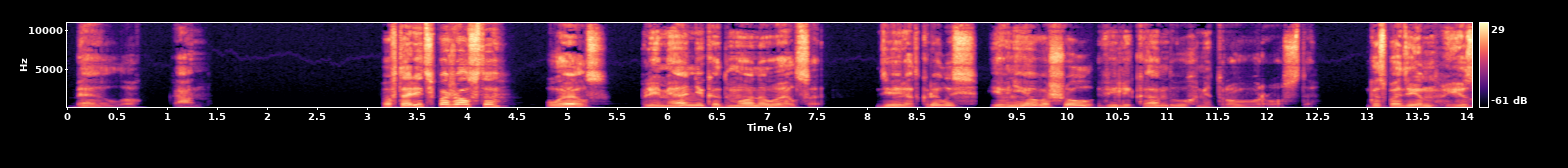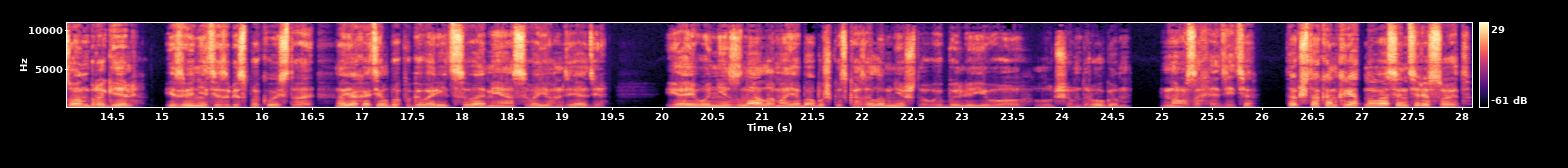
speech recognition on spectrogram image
Белокан. «Повторите, пожалуйста». «Уэллс, племянник Эдмона Уэллса». Дверь открылась, и в нее вошел великан двухметрового роста. «Господин Езон Брагель, извините за беспокойство, но я хотел бы поговорить с вами о своем дяде. Я его не знал, а моя бабушка сказала мне, что вы были его лучшим другом. Но заходите. Так что конкретно вас интересует?»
